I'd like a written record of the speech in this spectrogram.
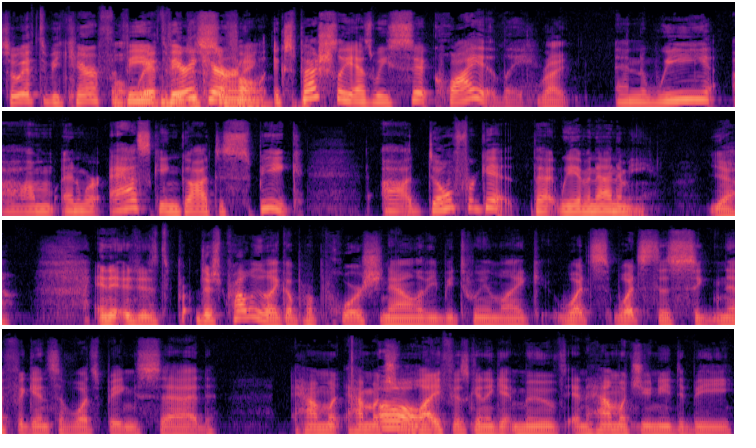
So we have to be careful. Be we have to very be careful, especially as we sit quietly. Right. And we um, and we're asking God to speak. Uh, don't forget that we have an enemy. Yeah, and it is, there's probably like a proportionality between like what's what's the significance of what's being said, how much how much Oh. life is going to get moved, and how much you need to be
